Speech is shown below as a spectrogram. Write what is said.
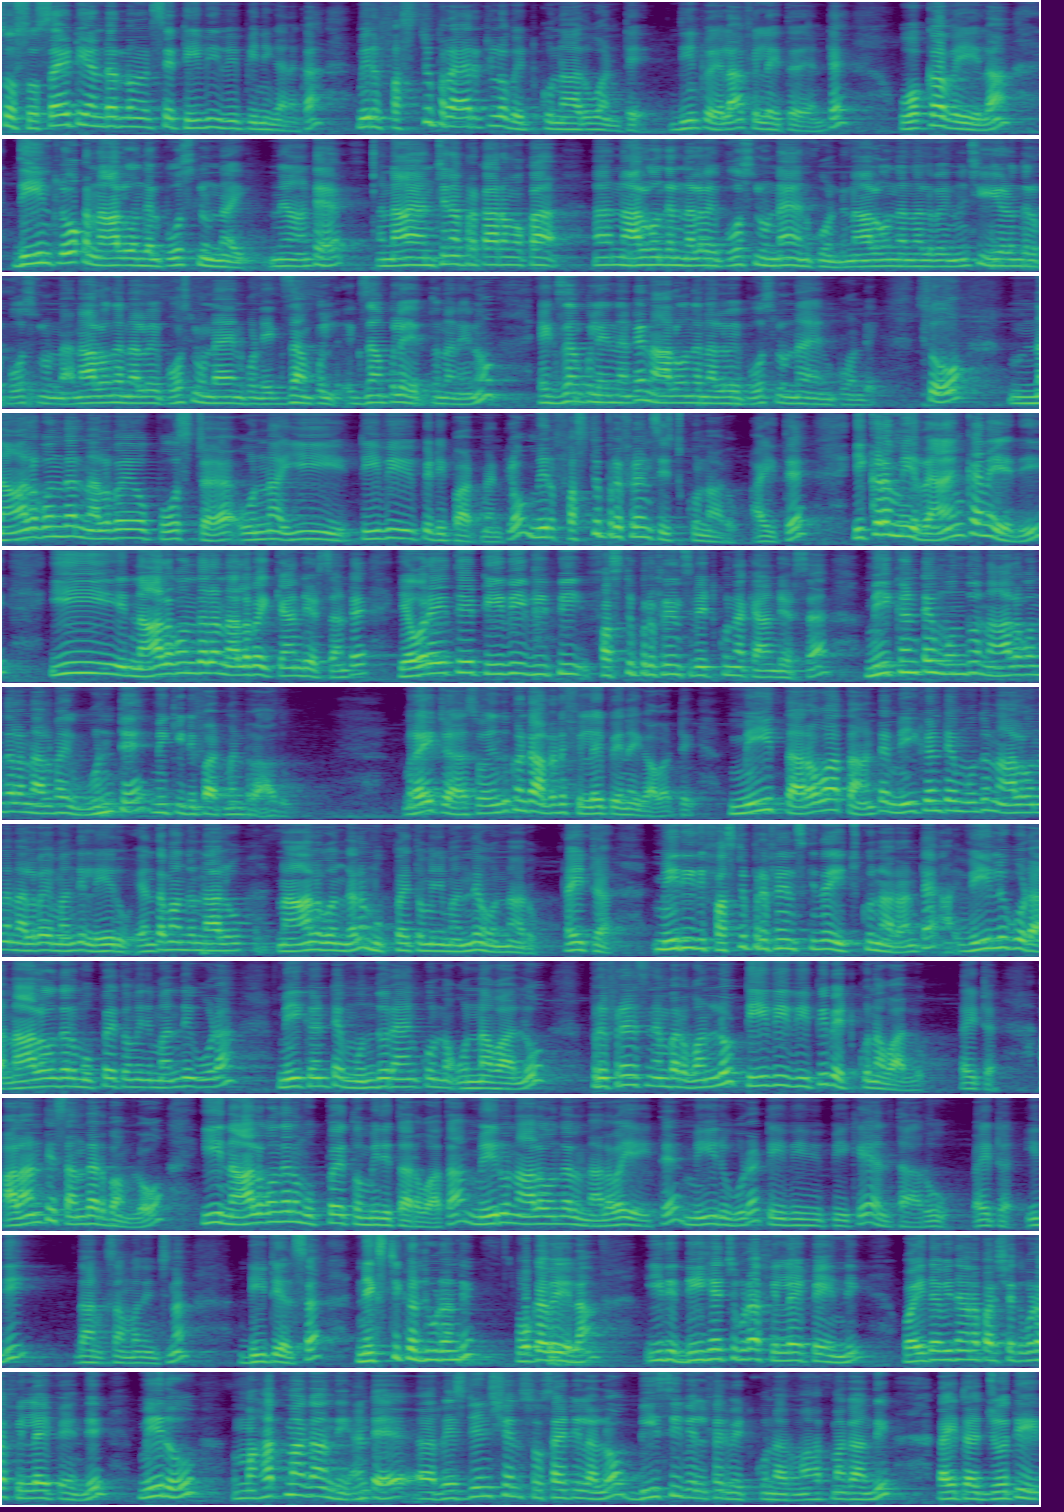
సో సొసైటీ అండర్లో నడిచే టీవీవీపీని కనుక మీరు ఫస్ట్ ప్రయారిటీలో పెట్టుకున్నారు అంటే దీంట్లో ఎలా ఫిల్ అవుతుంది అంటే ఒకవేళ దీంట్లో ఒక నాలుగు వందల పోస్టులు ఉన్నాయి. అంటే నా అంచనా ప్రకారం ఒక నాలుగు వందల నలభై పోస్టులు ఉన్నాయనుకోండి నాలుగు వందల నలభై నుంచి ఏడు వందల పోస్టులు ఉన్నాయి. నాలుగు వందల నలభై పోస్టులు ఉన్నాయనుకోండి ఎగ్జాంపుల్ ఎగ్జాంపులే చెప్తున్నా నేను. ఎగ్జాంపుల్ ఏంటంటే నాలుగు వందల నలభై పోస్టులు ఉన్నాయనుకోండి సో నాలుగు వందల నలభై పోస్ట్ ఉన్న ఈ టీవీపీ డిపార్ట్మెంట్లో మీరు ఫస్ట్ ప్రిఫరెన్స్ ఇచ్చుకున్నారు. అయితే ఇక్కడ మీ ర్యాంక్ అనేది ఈ నాలుగు వందల నలభై క్యాండిడేట్స్ అంటే ఎవరైతే టీవీవీపీ ఫస్ట్ ప్రిఫరెన్స్ పెట్టుకున్న క్యాండిడేట్స్ మీకంటే ముందు నాలుగు వందల నలభై ఉంటే మీకు ఈ డిపార్ట్మెంట్ రాదు. రైట్? సో ఎందుకంటే ఆల్రెడీ ఫిల్ అయిపోయినాయి కాబట్టి. మీ తర్వాత అంటే మీకంటే ముందు నాలుగు వందల నలభై మంది లేరు. ఎంతమంది ఉన్నారు? నాలుగు వందల ముప్పై తొమ్మిది మంది ఉన్నారు. రైట్? మీరు ఇది ఫస్ట్ ప్రిఫరెన్స్ కింద ఇచ్చుకున్నారు. అంటే వీళ్ళు కూడా నాలుగు వందల ముప్పై తొమ్మిది మంది కూడా మీకంటే ముందు ర్యాంక్ ఉన్న ఉన్నవాళ్ళు ప్రిఫరెన్స్ నెంబర్ వన్లో టీవీవీపీ పెట్టుకున్న వాళ్ళు. రైట్ అలాంటి సందర్భంలో ఈ నాలుగు వందల ముప్పై తొమ్మిది తర్వాత మీరు నాలుగు వందల నలభై అయితే మీరు కూడా టీవీవీపీకే వెళ్తారు. రైట్ ఇది దానికి సంబంధించిన డీటెయిల్స్ నెక్స్ట్ ఇక్కడ చూడండి. ఒకవేళ ఇది డిహెచ్ కూడా ఫిల్ అయిపోయింది వైద్య విధాన పరిషత్ కూడా ఫిల్ అయిపోయింది మీరు మహాత్మా గాంధీ అంటే రెసిడెన్షియల్ సొసైటీలలో బీసీ వెల్ఫేర్ పెట్టుకున్నారు మహాత్మా గాంధీ. రైట్ జ్యోతి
